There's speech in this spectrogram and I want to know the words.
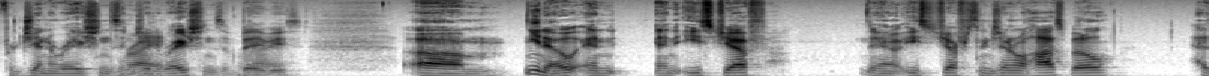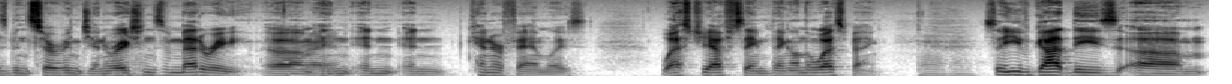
for generations and Right. generations of Right. babies. Um, you know, and and East Jeff, you know, East Jefferson General Hospital has been serving generations of Metairie um, Right. and, and and Kenner families. West Jeff, same thing on the West Bank. Mm-hmm. So you've got these um,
